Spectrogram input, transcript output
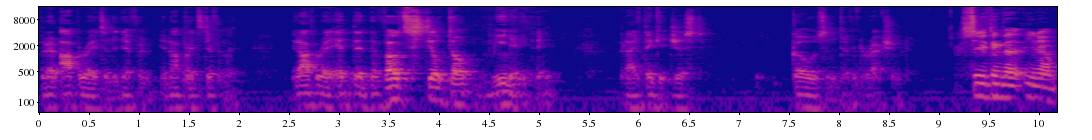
but it operates in a different. It operates differently. It operate. It, the, the votes still don't mean anything, but I think it just goes in a different direction. So you think that you know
